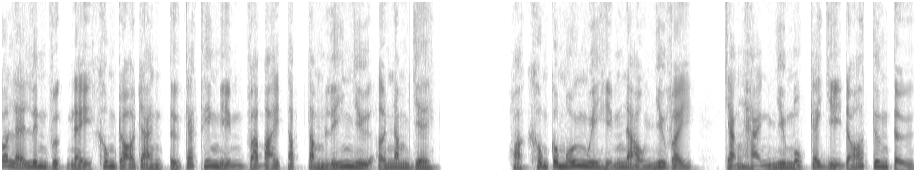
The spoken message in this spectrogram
Có lẽ linh vực này không rõ ràng từ các thí nghiệm và bài tập tâm lý như ở năm dê. Hoặc không có mối nguy hiểm nào như vậy, chẳng hạn như một cái gì đó tương tự,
